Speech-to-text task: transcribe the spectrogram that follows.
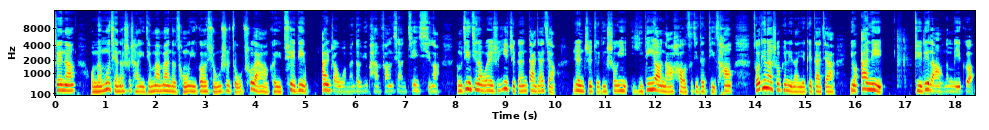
所以呢，我们目前的市场已经慢慢的从一个熊市走出来啊，可以确定按照我们的预判方向进行啊。那么近期呢，我也是一直跟大家讲，认知决定收益，一定要拿好自己的底仓。昨天的收评里呢，也给大家用案例举例了啊。那么一个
